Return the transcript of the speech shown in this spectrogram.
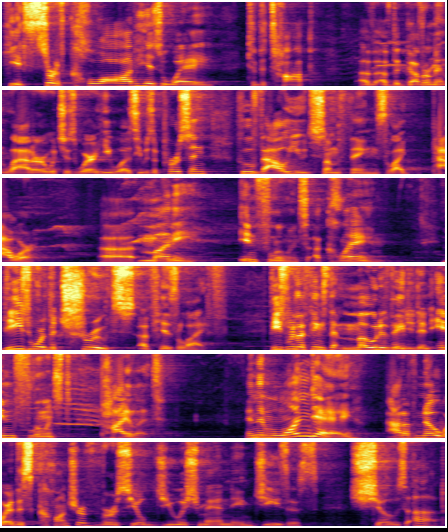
He had sort of clawed his way to the top of, of the government ladder, which is where he was. He was a person who valued some things like power, uh, money, influence, acclaim. These were the truths of his life. These were the things that motivated and influenced Pilate. And then one day, out of nowhere, this controversial Jewish man named Jesus shows up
